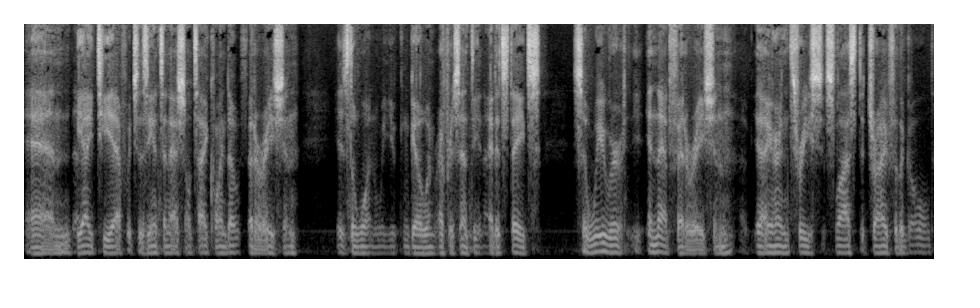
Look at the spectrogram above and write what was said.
And the ITF, which is the International Taekwondo Federation, is the one where you can go and represent the United States. So we were in that federation. I earned three slots to try for the gold.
